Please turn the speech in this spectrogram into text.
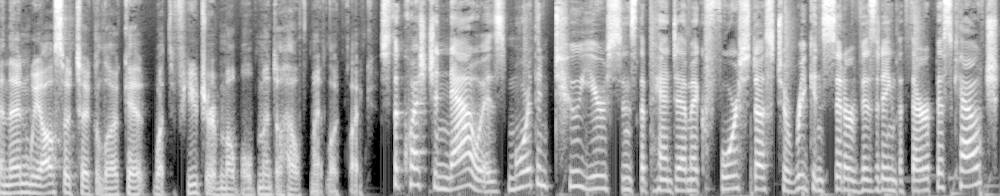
And then we also took a look at what the future of mobile mental health might look like. So the question now is more than two years since the pandemic forced us to reconsider visiting the therapist couch,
